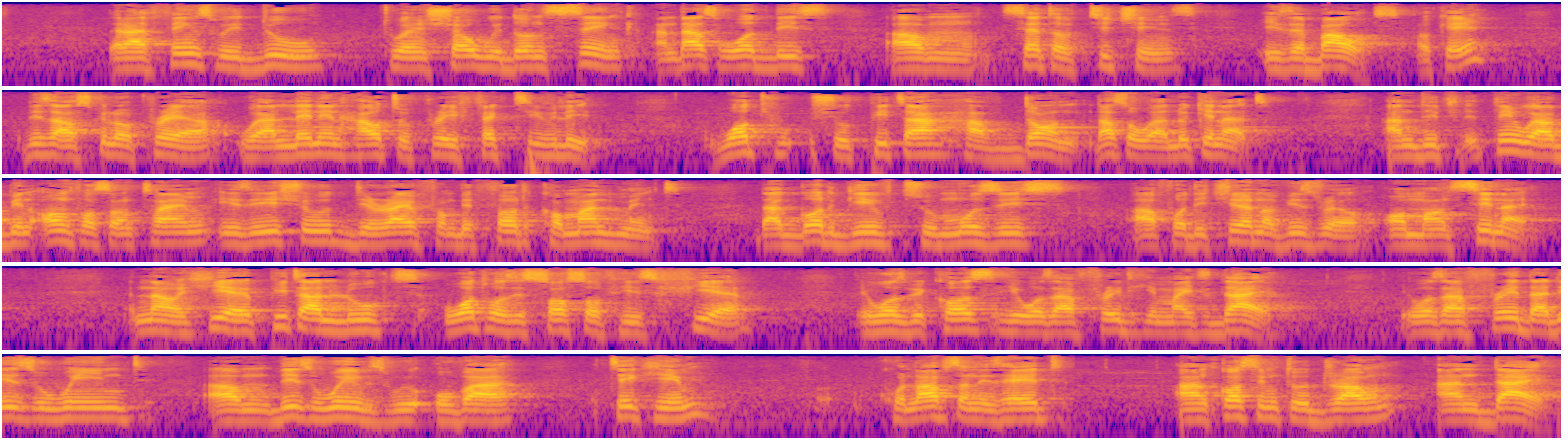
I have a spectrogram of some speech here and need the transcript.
There are things we do to ensure we don't sink, and that's what this um, set of teachings is about. Okay? This is our school of prayer. We are learning how to pray effectively. What should Peter have done? That's what we are looking at. And the thing we have been on for some time is the issue derived from the third commandment that God gave to Moses uh, for the children of Israel on Mount Sinai. Now, here, Peter looked what was the source of his fear. It was because he was afraid he might die. He was afraid that this wind, um, these waves will overtake him, collapse on his head, and cause him to drown and die.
